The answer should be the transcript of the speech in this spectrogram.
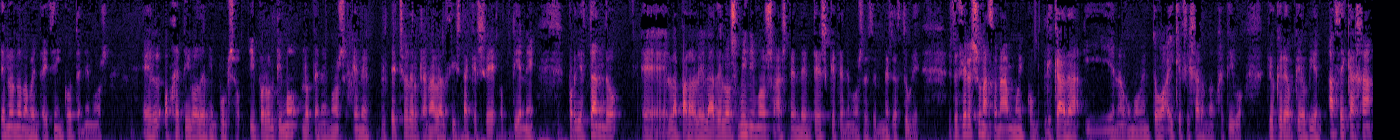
en 1,95 tenemos el objetivo del impulso. Y por último, lo tenemos en el techo del canal alcista que se obtiene proyectando eh, la paralela de los mínimos ascendentes que tenemos desde el mes de octubre. Es decir, es una zona muy complicada y en algún momento hay que fijar un objetivo. Yo creo que o bien hace caja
